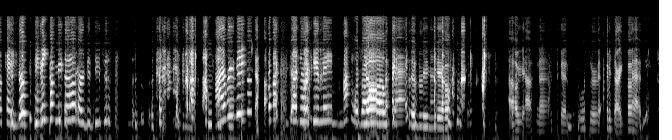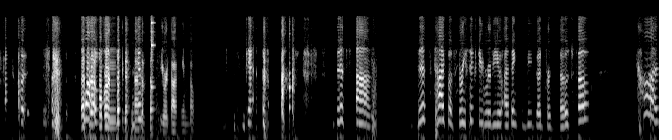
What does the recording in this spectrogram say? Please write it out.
okay. Is review me- coming up, or did you just? I reviewed. Alexis doesn't review me. Mine was no, all okay. Alexis review. Oh yeah, no, it's good. We're through it. I'm sorry. Go ahead. Well, not over but the of stuff you were talking about. Yes. this um this type of 360 review I think would be good for those folks because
